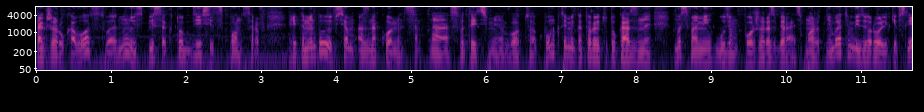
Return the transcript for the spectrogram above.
Также руководство, ну и список топ-10 спонсоров. Рекомендую всем ознакомиться с вот этими вот пунктами, которые тут указаны. Мы с вами их будем позже разбирать. Может не в этом видеоролике, в следующем,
